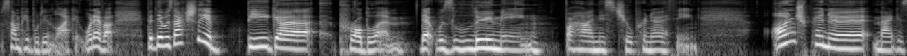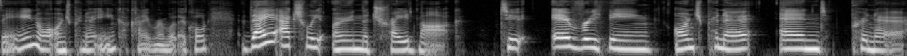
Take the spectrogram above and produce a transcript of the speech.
some people didn't like it, whatever. But there was actually a bigger problem that was looming behind this chillpreneur thing. Entrepreneur Magazine or Entrepreneur Inc., I can't even remember what they're called, they actually own the trademark to everything entrepreneur and preneur.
